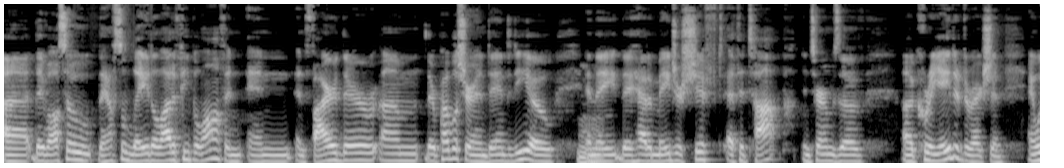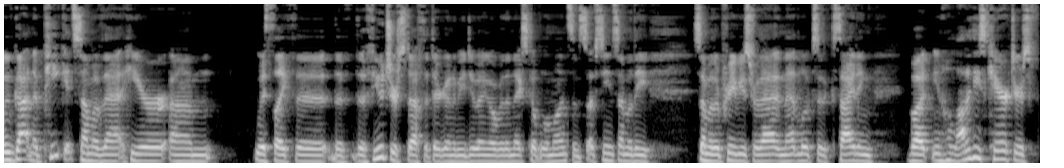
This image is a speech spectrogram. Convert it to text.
Uh, they've also they also laid a lot of people off and and and fired their um, their publisher and Dan DiDio, mm-hmm. and they they had a major shift at the top in terms of uh, creative direction, and we've gotten a peek at some of that here um, with like the, the the future stuff that they're going to be doing over the next couple of months, and so I've seen some of the some of the previews for that, and that looks exciting. But you know, a lot of these characters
